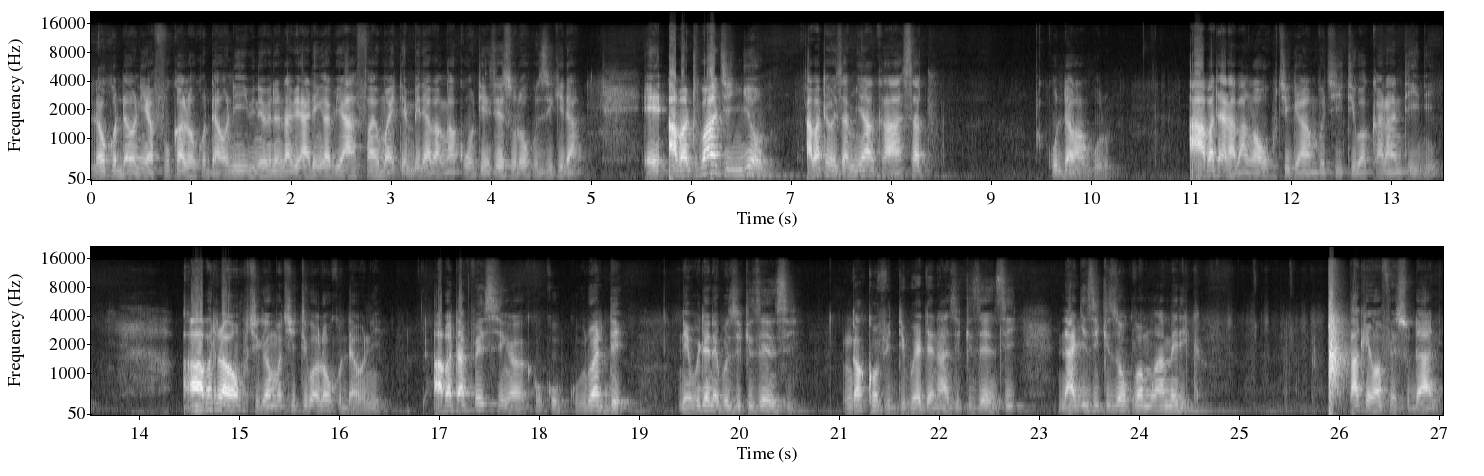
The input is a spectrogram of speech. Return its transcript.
Lockdown yafuuka lockdown bino byonna byalinga byafaayo mwaite embeera abangako nti ensi esobola okuzikira. Eh, abantu bangi nnyo abataweza myaka asatu kudda waggulu abatalabangawo ku kigambo kiyitibwa karantini abatalabangawo ku kigambo kiyitibwa lockdown abatafeesinga ku bulwadde ne bujja ne buzikiza ensi nga covid bwe yajja n'azikiza ensi n'agizikiza okuva mu america. Paka ewaffe sudaani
